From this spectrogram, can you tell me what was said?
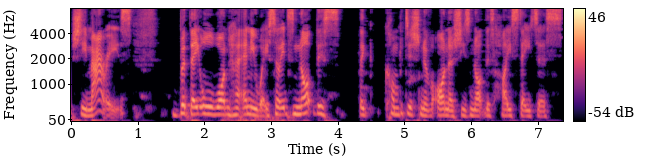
she marries but they all want her anyway so it's not this like competition of honor she's not this high status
